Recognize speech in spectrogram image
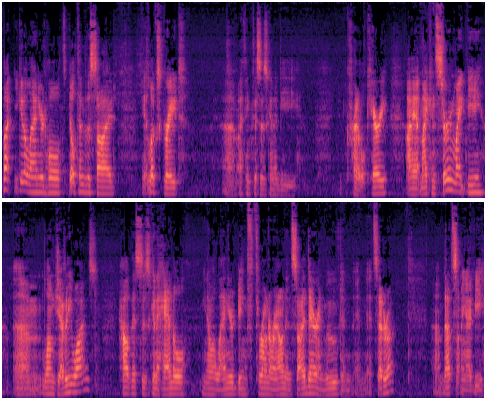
But you get a lanyard hole, it's built into the side, it looks great. Um, I think this is going to be incredible carry. I, my concern might be um, longevity-wise, how this is going to handle, you know, a lanyard being thrown around inside there and moved and, and etc. Um, that's something I'd be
